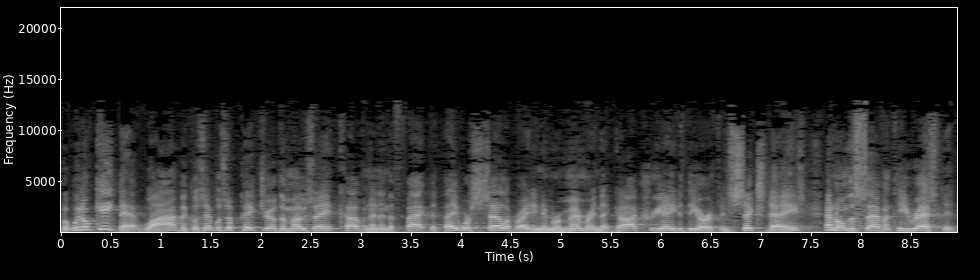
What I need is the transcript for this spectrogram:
But we don't keep that. Why? Because that was a picture of the Mosaic covenant and the fact that they were celebrating and remembering that God created the earth in six days and on the seventh he rested.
